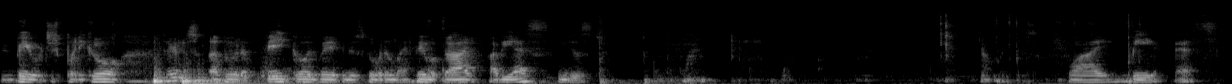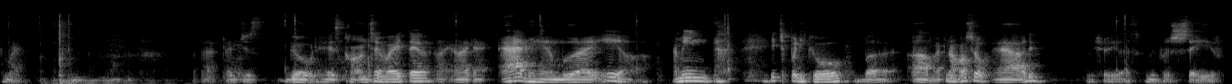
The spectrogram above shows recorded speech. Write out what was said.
video, which is pretty cool. So I can just upload a fake good video. I can just go to my favorite guy, IBS, and just YBS. Come on. I just go to his content right there, and I can add him right here. I mean, it's pretty cool, but um, I can also add. Let me show you guys. Let me push save.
